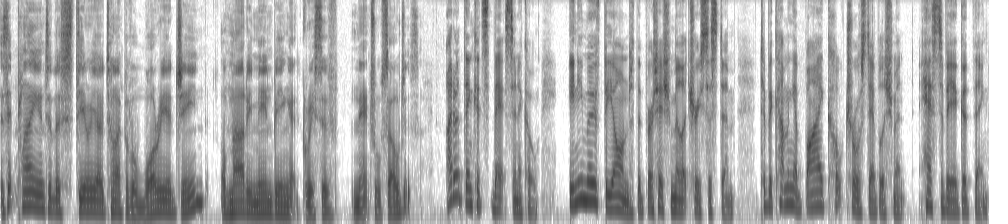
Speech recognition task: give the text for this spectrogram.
is it playing into the stereotype of a warrior gene of Māori men being aggressive natural soldiers? I don't think it's that cynical. Any move beyond the British military system to becoming a bicultural establishment has to be a good thing.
